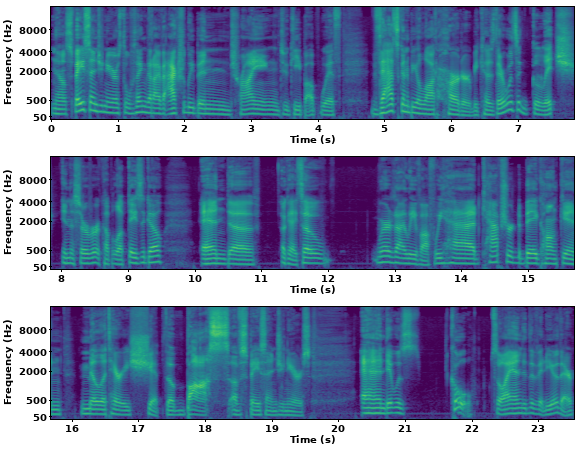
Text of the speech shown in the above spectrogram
now, Space Engineers, the thing that I've actually been trying to keep up with, that's going to be a lot harder because there was a glitch in the server a couple updates ago. And, uh, okay, so where did I leave off? We had captured the big honkin' military ship, the boss of Space Engineers. And it was cool. So I ended the video there.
